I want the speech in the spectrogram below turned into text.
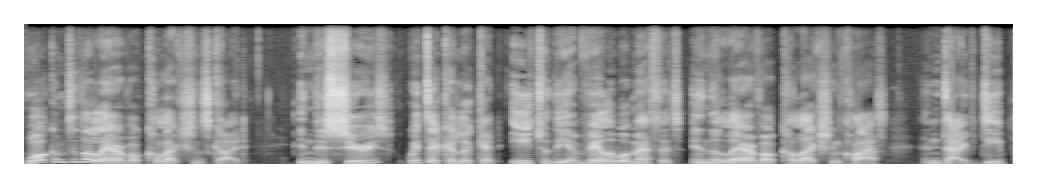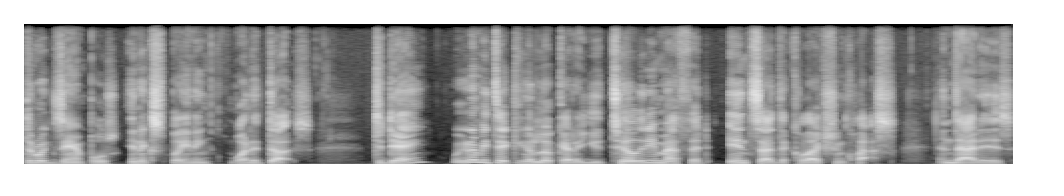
Welcome to the Laravel Collections Guide. In this series, we take a look at each of the available methods in the Laravel Collection class and dive deep through examples in explaining what it does. Today, we're going to be taking a look at a utility method inside the collection class, and that is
